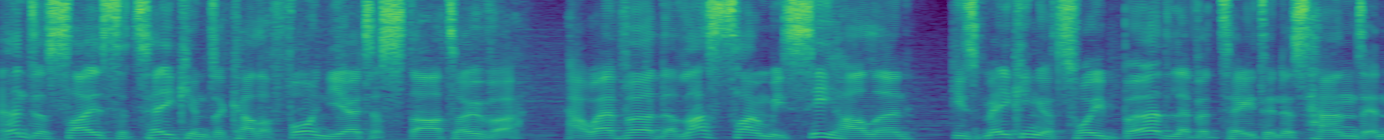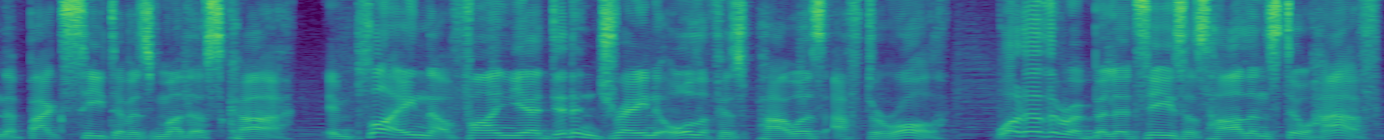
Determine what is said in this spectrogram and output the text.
and decides to take him to California to start over. However, the last time we see Harlan, he's making a toy bird levitate in his hand in the backseat of his mother's car, implying that Vanya didn't drain all of his powers after all. What other abilities does Harlan still have?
